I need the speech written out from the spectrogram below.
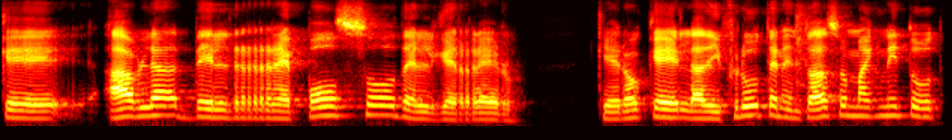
que habla del reposo del guerrero. Quiero que la disfruten en toda su magnitud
